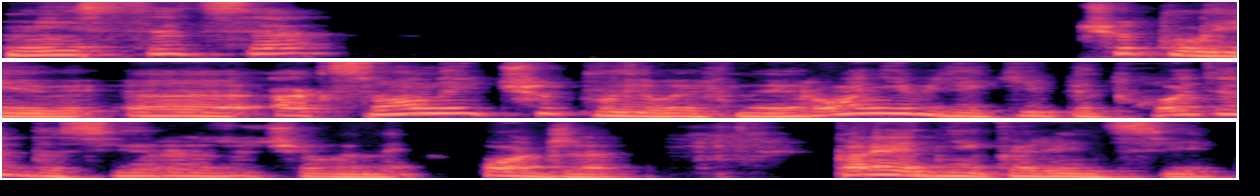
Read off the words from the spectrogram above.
містяться чутливі, е, аксони чутливих нейронів, які підходять до сірої речовини. Отже, передні корінці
